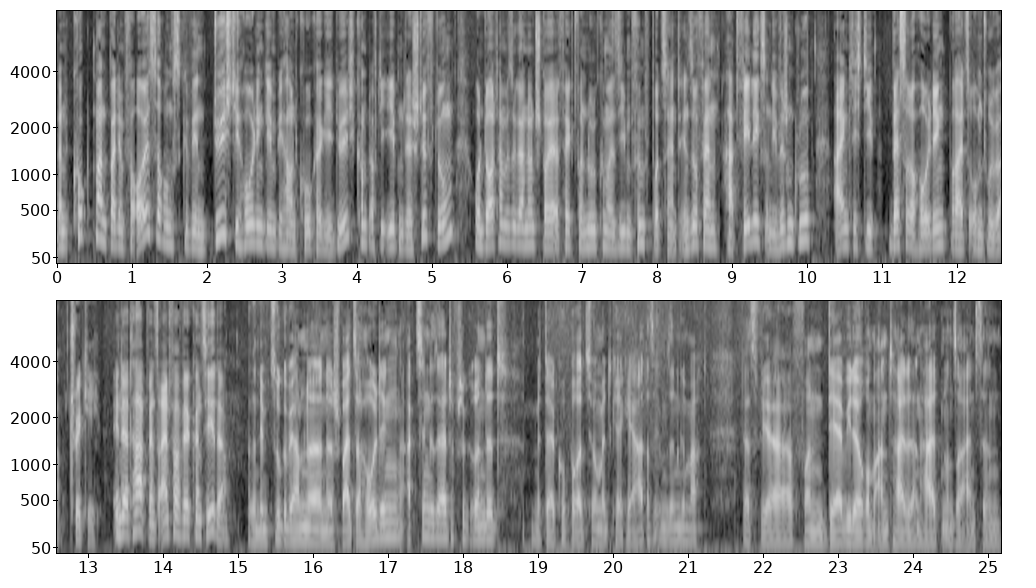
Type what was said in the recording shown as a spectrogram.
dann guckt man bei dem Veräußerungsgewinn durch die Holding GmbH und Co. KG durch, kommt auf die Ebene der Stiftung und dort haben wir sogar nur einen Steuereffekt von 0,75 Prozent. Insofern hat Felix und die Vision Group eigentlich die bessere Holding bereits oben drüber. Tricky. In der Tat, wenn es einfach wäre, könnte es jeder. Also in dem Zuge, wir haben eine, eine Schweizer Holding-Aktiengesellschaft gegründet. Mit der Kooperation mit KKR hat das eben Sinn gemacht, dass wir von der wiederum Anteile dann halten, unsere einzelnen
